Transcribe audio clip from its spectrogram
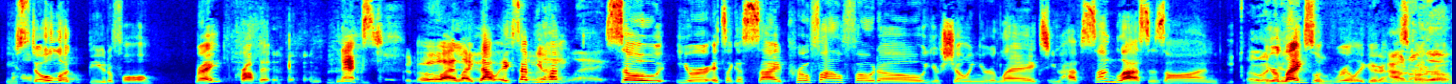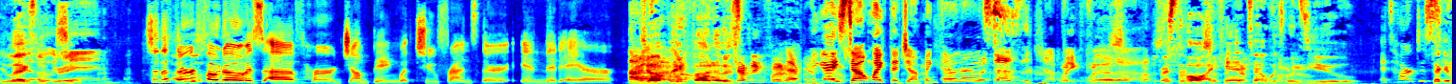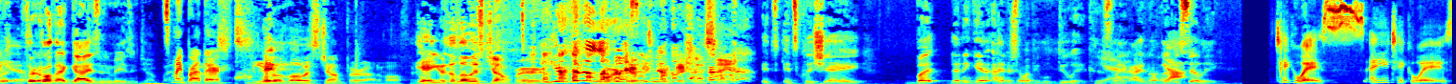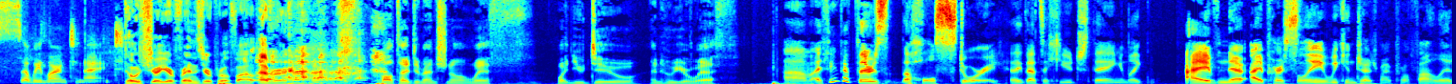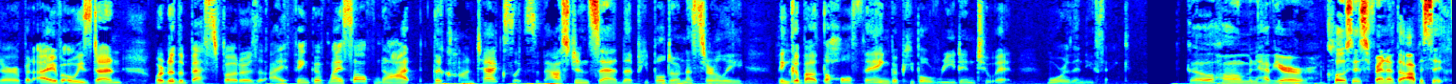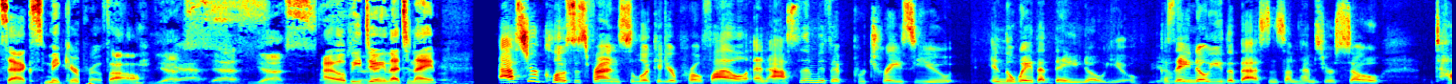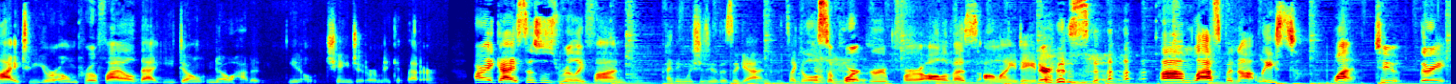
You still look beautiful, right? Crop it. Next. Oh, I like that. Except you have so you're it's like a side profile photo. You're showing your legs. You have sunglasses on. I like your it. legs look oh. really good You're in out this on photo. the, Your legs the look great. ocean. So the third photo is of her jumping with two friends. They're in midair. jumping The photos. jumping photo. You guys don't like the jumping photos? does the What- jumping photo? what is First of all, I can't tell which photo? one's you. It's hard to Second, see you. third of all, that guy's an amazing jumper. It's my brother. You're the lowest jumper out of all three. Yeah, you're the lowest jumper. You're the Or lowest. jumping proficiency. it's it's cliche, but then again, I understand why people do it because Yeah. like I know how Yeah. to be silly. Takeaways. Any takeaways that we learned tonight? Don't show your friends your profile ever. Multidimensional with what you do and who you're with. Um, I think that there's the whole story. I think that's a huge thing. Like I've never, I personally, we can judge my profile later, but I've always done what are the best photos that I think of myself, not the context. Like Sebastian said, that people don't necessarily think about the whole thing, but people read into it more than you think. Go home and have your closest friend of the opposite sex make your profile. yes. Yes. Yes. I will be doing that tonight. Ask your closest friends to look at your profile and ask them if it portrays you in the way that they know you. Because they know you the best, and sometimes you're so tied to your own profile that you don't know how to, you know, change it or make it better. All right, guys, this was really fun. I think we should do this again. It's like a little support group for all of us online daters. um, last but not least, one, two, three.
